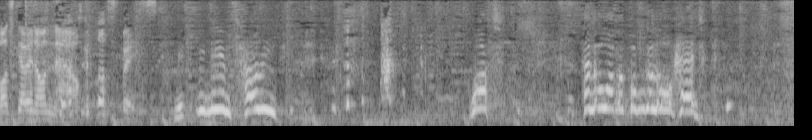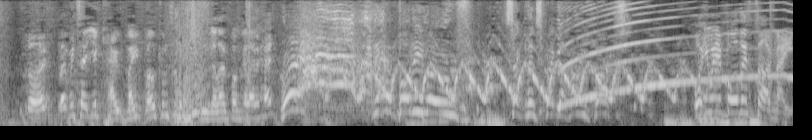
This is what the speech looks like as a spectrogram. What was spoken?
what's going on now? What's this? Me, me name's Harry. what? Hello, I'm a bungalow head. Right, let me take your coat, mate. Welcome to the bungalow, bungalow head. Right! Near body move! Second Inspector Harry Batts. What are you here for this time, mate?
